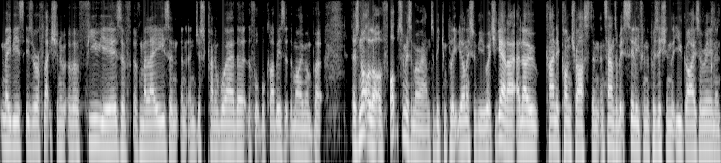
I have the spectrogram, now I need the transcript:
maybe is, is a reflection of, of a few years of, of malaise and, and and just kind of where the, the football club is at the moment. But there's not a lot of optimism around, to be completely honest with you, which again, I, I know kind of contrasts and, and sounds a bit silly from the position that you guys are in and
